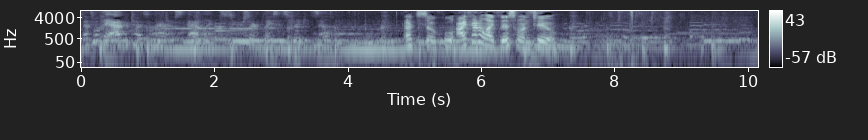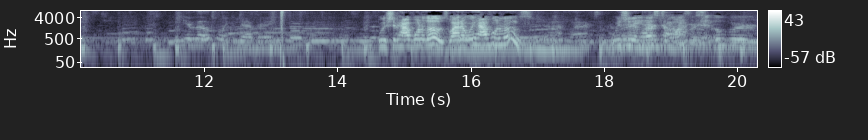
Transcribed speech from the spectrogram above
That's what they advertise them as at like certain places so they can sell them. That's so cool. I kind of like this one too. Yeah, but that looks more like a dab rig. We should have one of those. Why don't we have one of those? They don't have wax. We should invest in How is one. it over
